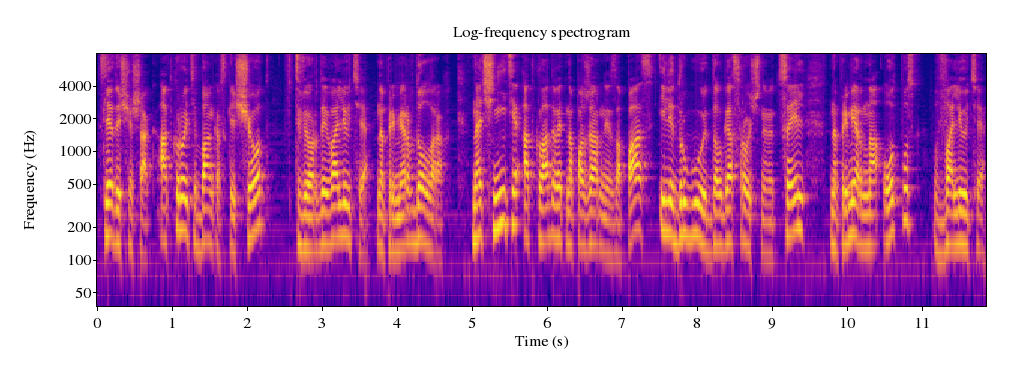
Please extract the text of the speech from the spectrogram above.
Следующий шаг. Откройте банковский счет в твердой валюте, например, в долларах. Начните откладывать на пожарный запас или другую долгосрочную цель, например, на отпуск в валюте.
